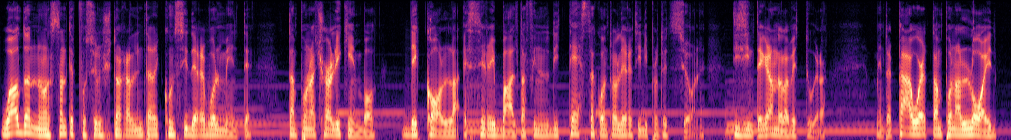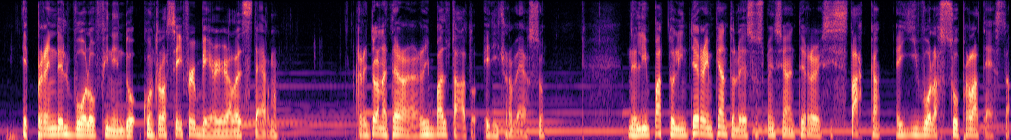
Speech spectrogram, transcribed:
Weldon, nonostante fosse riuscito a rallentare considerevolmente, tampona Charlie Kimball, decolla e si ribalta finendo di testa contro le reti di protezione, disintegrando la vettura, mentre Power tampona Lloyd e prende il volo finendo contro la safer barrier all'esterno. Ritorna a terra ribaltato e di traverso. Nell'impatto l'intero impianto delle sospensioni anteriori si stacca e gli vola sopra la testa,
